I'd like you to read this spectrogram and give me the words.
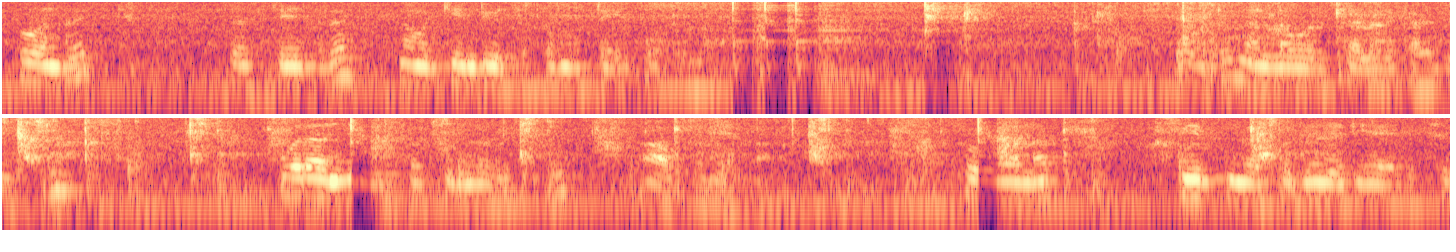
இப்போ வந்து இந்த ஸ்டேஜில் நம்ம கிண்டி வச்சுருக்க முட்டையை போட்டுடலாம். போட்டு நல்லா ஒரு கிளறு கலந்து வச்சு ஒரு அஞ்சு நிமிஷம் சுண்ட வச்சுட்டு ஆஃப் பண்ணிடலாம். சூடான பீர்க்கங்காய் பொரியல் ரெடி ஆகிடுச்சு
